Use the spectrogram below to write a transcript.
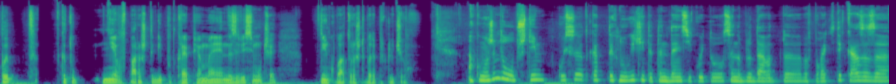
път, като ние в пара ще ги подкрепяме, независимо, че инкубатора ще бъде приключил. Ако можем да обобщим, кои са така технологичните тенденции, които се наблюдават в проектите, каза за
